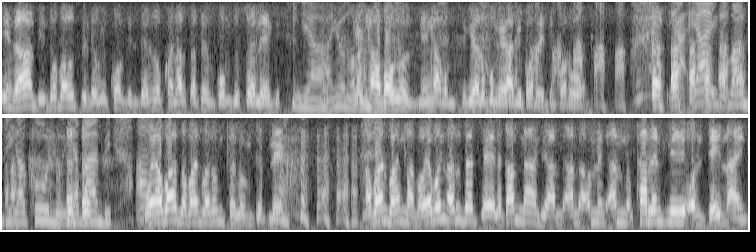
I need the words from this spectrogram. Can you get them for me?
Ingahambi into yoba usinde kwi-covid then uyokholapsa phezu komntu usweleke. Yeah yo ngenxa ngaba yoba uyoziminqa ngomjikelo ubungekabikho ready for wona. Ya ya ingabambi kakhulu ingabambi Ah, uyabazi abantu banomxhelo omde black abantu bangxaba uyabona ingathi usejele kamnandi I'm, I'm, I'm, I'm currently on day nine.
